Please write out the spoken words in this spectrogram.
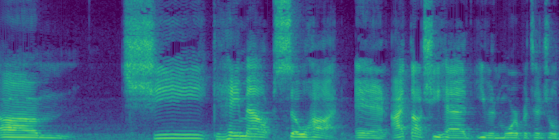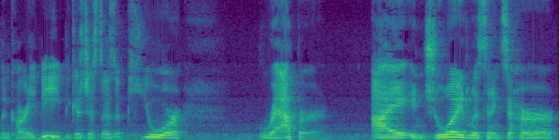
um, she came out so hot, and I thought she had even more potential than Cardi B because just as a pure rapper, I enjoyed listening to her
